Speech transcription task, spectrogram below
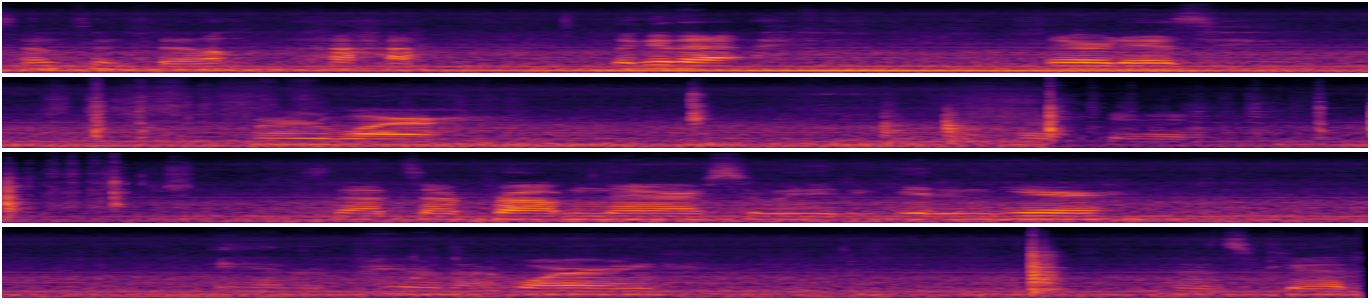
Something fell. Look at that. There it is. Burned wire. Okay. So that's our problem there. So we need to get in here and repair that wiring. That's good.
